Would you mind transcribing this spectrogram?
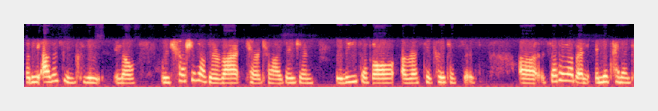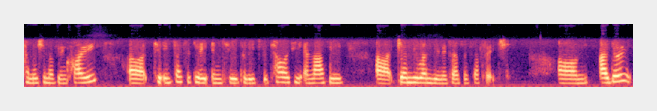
But the others include, you know, retraction of the riot characterization, release of all arrested protesters, uh, setting up an independent commission of inquiry uh, to investigate into police brutality, and lastly, uh, genuine universal suffrage. Um, I don't,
